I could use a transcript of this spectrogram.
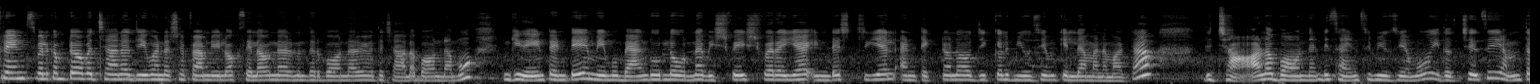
Friends welcome to our channel Jeevan Darsha family లాక్స్ ఎలా ఉన్నారు? అందరు బాగున్నారు? మేమైతే చాలా బాగున్నాము. ఇంక ఇదేంటంటే మేము బెంగళూరులో ఉన్న విశ్వేశ్వరయ్య ఇండస్ట్రియల్ అండ్ టెక్నాలజికల్ మ్యూజియంకి వెళ్ళామన్నమాట. ఇది చాలా బాగుందండి సైన్స్ మ్యూజియము. ఇది వచ్చేసి అంత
